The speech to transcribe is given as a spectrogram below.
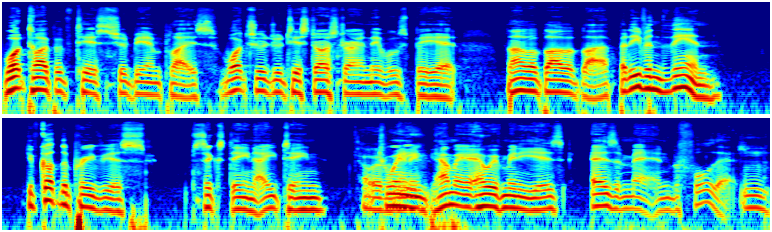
what type of test should be in place? What should your testosterone levels be at? Blah blah blah blah blah. But even then, you've got the previous 16, 18, However 20, many. how many, however many years as a man before that. Mm.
